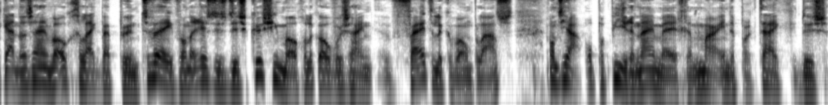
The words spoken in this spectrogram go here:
Ja, en dan zijn we ook gelijk bij punt 2. Van er is dus discussie mogelijk over zijn feitelijke woonplaats. Want ja, op papier in Nijmegen, maar in de praktijk dus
